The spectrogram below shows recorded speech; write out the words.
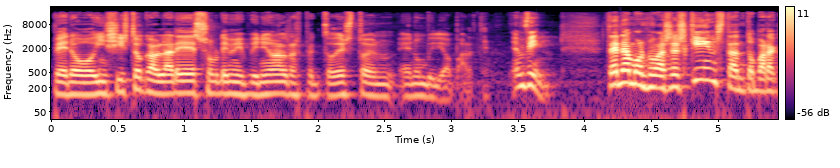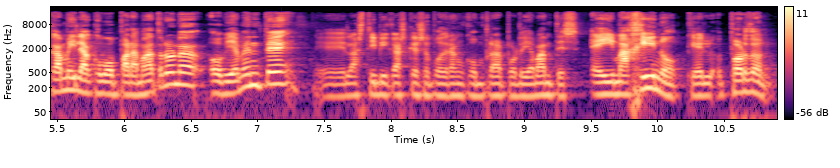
Pero insisto que hablaré sobre mi opinión al respecto de esto en, un vídeo aparte. En fin, tenemos nuevas skins, tanto para Camila como para Matrona, obviamente. Eh, las típicas que se podrán comprar por diamantes. E imagino que, perdón,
